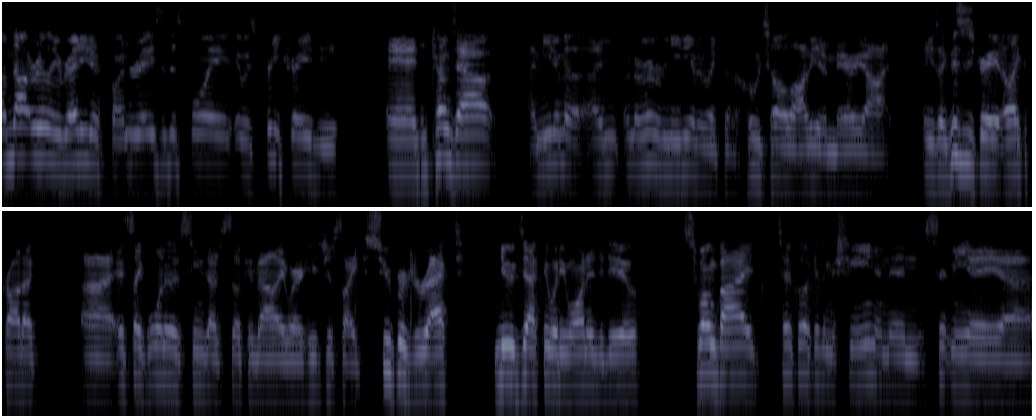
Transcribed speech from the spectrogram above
I'm not really ready to fundraise at this point. It was pretty crazy. And he comes out, I meet him. At, I remember meeting him in like the hotel lobby at a Marriott, and he's like, "This is great. I like the product." Uh, it's like one of those scenes out of Silicon Valley where he's just like super direct, knew exactly what he wanted to do. Swung by, took a look at the machine, and then sent me a uh,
